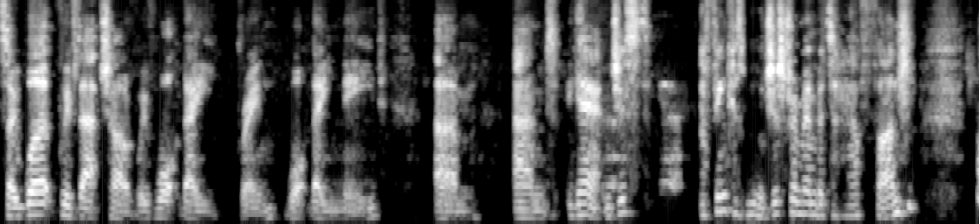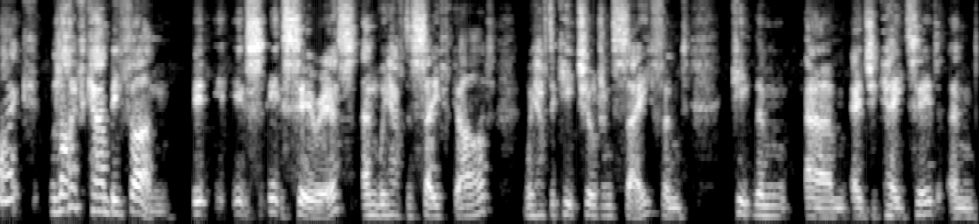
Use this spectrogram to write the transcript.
So work with that child with what they bring, what they need. Um, and yeah, just I think as well, just remember to have fun. like life can be fun. It, it, it's it's serious, and we have to safeguard. We have to keep children safe and keep them um, educated and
